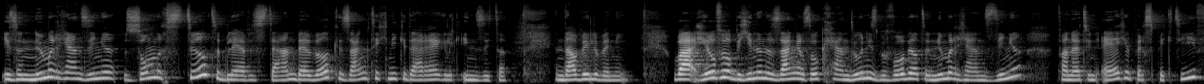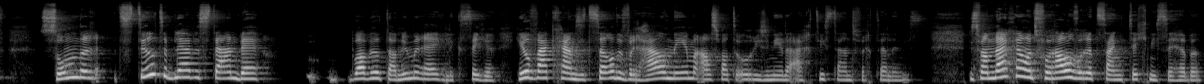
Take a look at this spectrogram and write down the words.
is een nummer gaan zingen zonder stil te blijven staan bij welke zangtechnieken daar eigenlijk in zitten. En dat willen we niet. Wat heel veel beginnende zangers ook gaan doen, is bijvoorbeeld een nummer gaan zingen vanuit hun eigen perspectief, zonder stil te blijven staan bij wat wil dat nummer eigenlijk zeggen? Heel vaak gaan ze hetzelfde verhaal nemen als wat de originele artiest aan het vertellen is. Dus vandaag gaan we het vooral over het zangtechnische hebben.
